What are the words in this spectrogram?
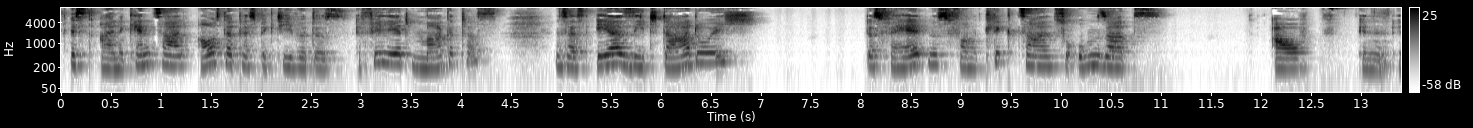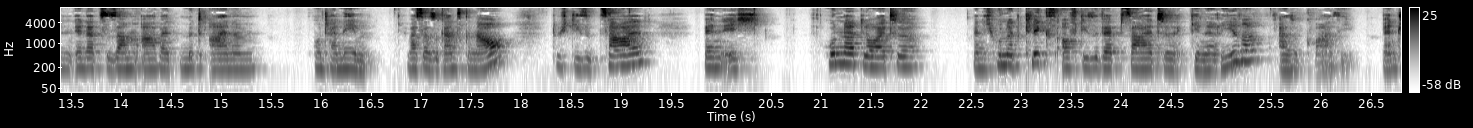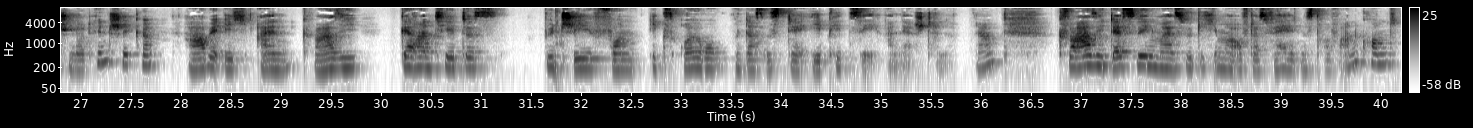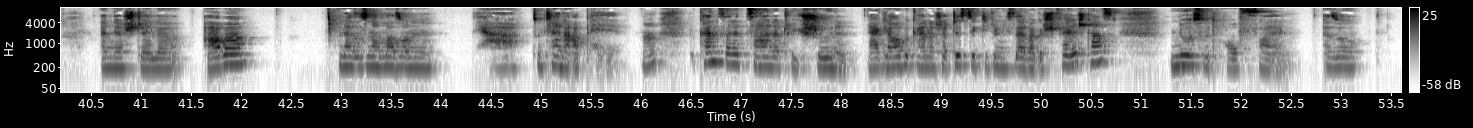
ist eine Kennzahl aus der Perspektive des Affiliate Marketers. Das heißt, er sieht dadurch das Verhältnis von Klickzahlen zu Umsatz auf in, in, in der Zusammenarbeit mit einem Unternehmen. Ich weiß also ganz genau, durch diese Zahl, wenn ich 100 Leute, wenn ich 100 Klicks auf diese Webseite generiere, also quasi Menschen dorthin schicke, habe ich ein quasi garantiertes Budget von x Euro und das ist der EPC an der Stelle. Ja? Quasi deswegen, weil es wirklich immer auf das Verhältnis drauf ankommt an der Stelle. Aber das ist nochmal so ein, ja, so ein kleiner Appell. Ne? Du kannst deine Zahlen natürlich schönen. Ja, glaube keiner Statistik, die du nicht selber gefälscht hast. Nur es wird auffallen. Also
